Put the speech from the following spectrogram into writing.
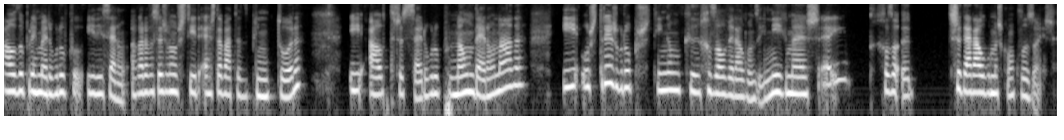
ao do primeiro grupo e disseram: agora vocês vão vestir esta bata de pintor. E ao terceiro grupo não deram nada e os três grupos tinham que resolver alguns enigmas e eh, chegar a algumas conclusões.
